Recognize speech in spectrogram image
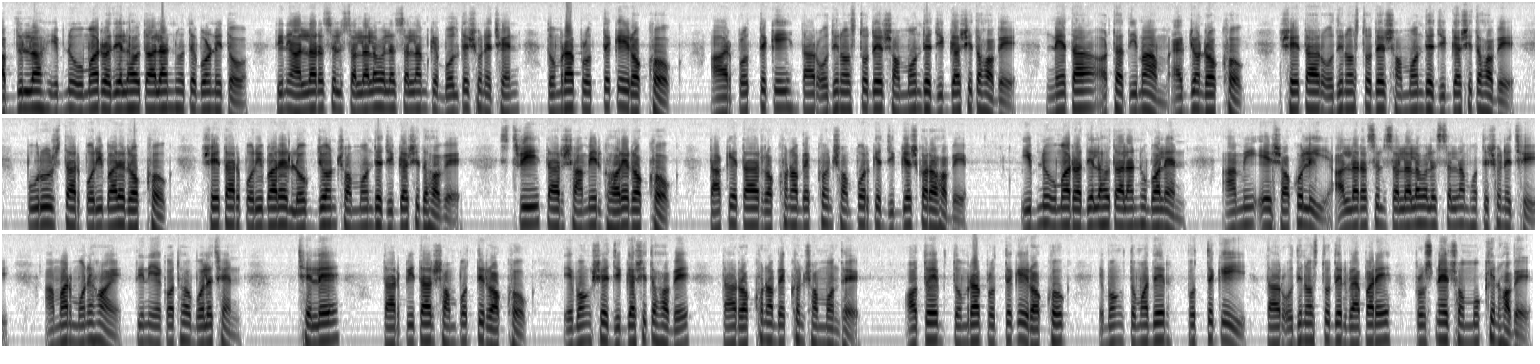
আবদুল্লাহ ইবনু উমর রদিল্লাহ তাল্লাহ্ন হতে বর্ণিত। তিনি আল্লাহ রসুল সাল্লাহ আল্লাহ সাল্লামকে বলতে শুনেছেন, তোমরা প্রত্যেকেই রক্ষক, আর প্রত্যেকেই তার অধীনস্থদের সম্বন্ধে জিজ্ঞাসিত হবে। নেতা অর্থাৎ ইমাম, একজন রক্ষক, সে তার অধীনস্থদের সম্বন্ধে জিজ্ঞাসিত হবে। পুরুষ তার পরিবারের রক্ষক, সে তার পরিবারের লোকজন সম্বন্ধে জিজ্ঞাসিত হবে। স্ত্রী তার স্বামীর ঘরে রক্ষক, তাকে তার রক্ষণাবেক্ষণ সম্পর্কে জিজ্ঞেস করা হবে। ইবনু উমর রদিল্লাহ তাল্লাহ্ন বলেন আমি এ সকলই আল্লাহ রসুল সাল্লাহ আলাইসাল্লাম হতে শুনেছি। আমার মনে হয় তিনি একথাও বলেছেন, ছেলে তার পিতার সম্পত্তির রক্ষক এবং সে জিজ্ঞাসিত হবে তার রক্ষণাবেক্ষণ সম্বন্ধে। অতএব তোমরা প্রত্যেকেই রক্ষক এবং তোমাদের প্রত্যেকেই তার অধীনস্থদের ব্যাপারে প্রশ্নের সম্মুখীন হবে।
